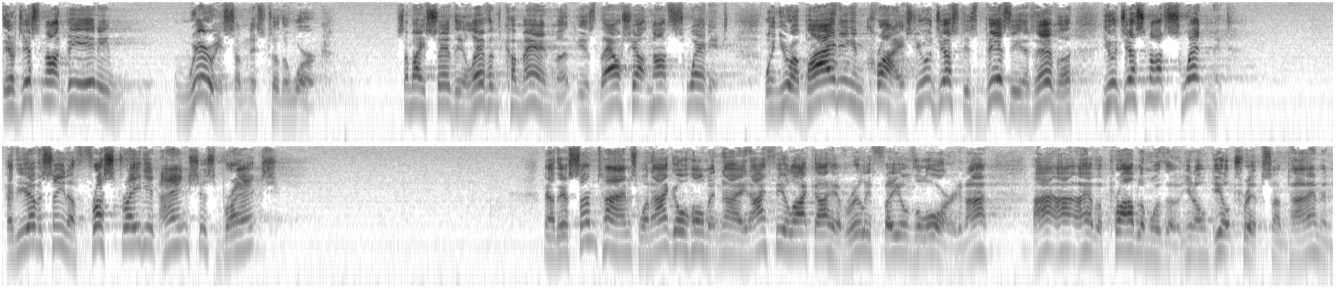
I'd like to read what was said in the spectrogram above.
There'll just not be any wearisomeness to the work. Somebody said the 11th commandment is, Thou shalt not sweat it. When you're abiding in Christ, you're just as busy as ever, you're just not sweating it. Have you ever seen a frustrated, anxious branch? Now, there's sometimes when I go home at night, I feel like I have really failed the Lord. And I, I, I have a problem with a, you know, guilt trip sometime. And,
